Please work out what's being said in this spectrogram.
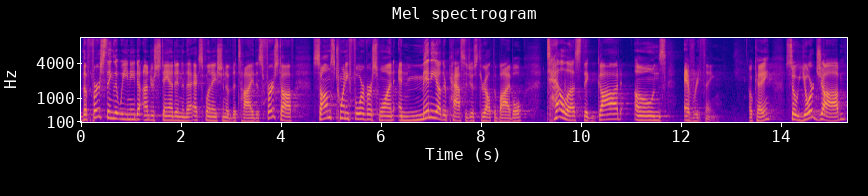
the first thing that we need to understand in the explanation of the tithe is first off, Psalms 24, verse 1, and many other passages throughout the Bible tell us that God owns everything. Okay? So, your job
